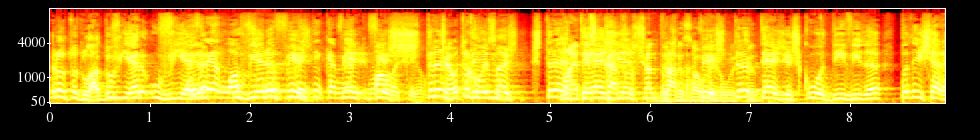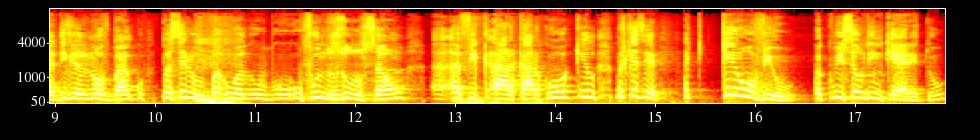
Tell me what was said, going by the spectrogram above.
eu não estou do lado do Vieira, o Vieira, o Vieira viu fez, fez, fez aquilo. Que é Não é estratégias, fez estratégias com a dívida para deixar a dívida do novo banco para ser o, o, o- o fundo de resolução a, a ficar, a arcar com aquilo. Mas quer dizer, quem ouviu a comissão de inquérito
